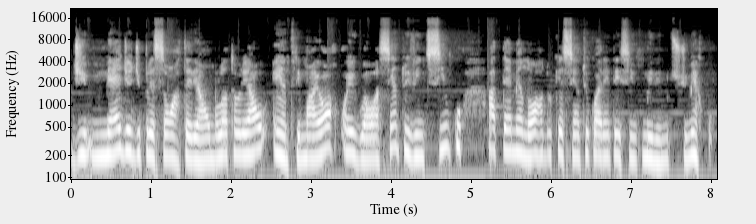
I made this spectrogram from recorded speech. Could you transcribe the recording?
de média de pressão arterial ambulatorial entre maior ou igual a 125 até menor do que 145 mm de mercúrio.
